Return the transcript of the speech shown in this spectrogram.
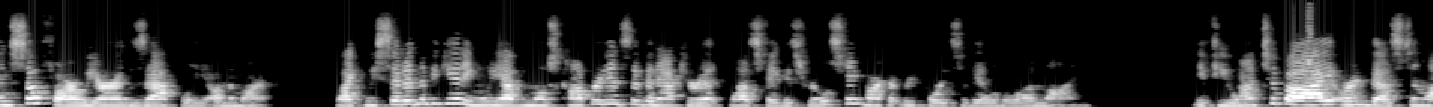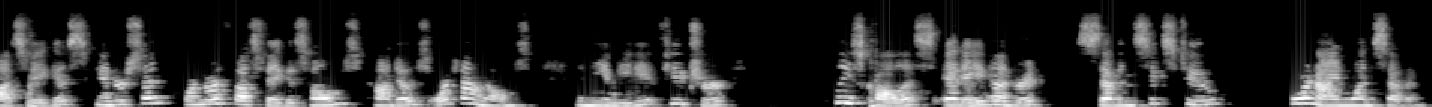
and so far we are exactly on the mark. Like we said in the beginning, we have the most comprehensive and accurate Las Vegas real estate market reports available online. If you want to buy or invest in Las Vegas, Henderson, or North Las Vegas homes, condos, or townhomes in the immediate future, please call us at 800-762-4917.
